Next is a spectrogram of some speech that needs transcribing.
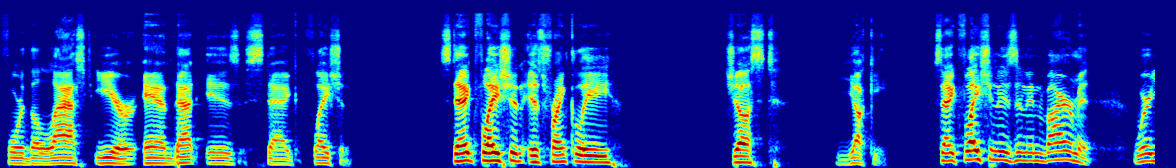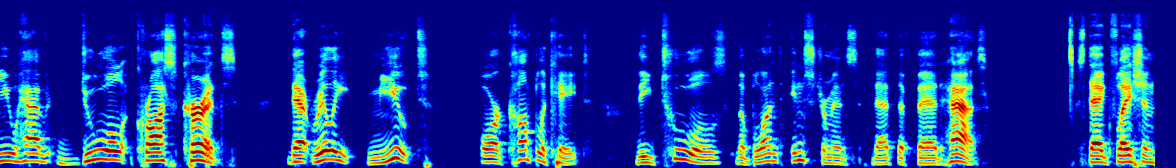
for the last year, and that is stagflation. Stagflation is frankly just yucky. Stagflation is an environment where you have dual cross currents that really mute or complicate the tools, the blunt instruments that the Fed has. Stagflation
